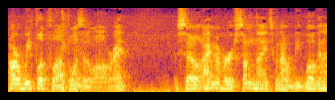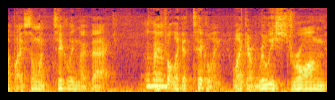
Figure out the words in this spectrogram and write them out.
Or we flip flopped once in a while, right? So I remember some nights when I would be woken up by someone tickling my back. I mm-hmm. felt like a tickling, like a really strong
